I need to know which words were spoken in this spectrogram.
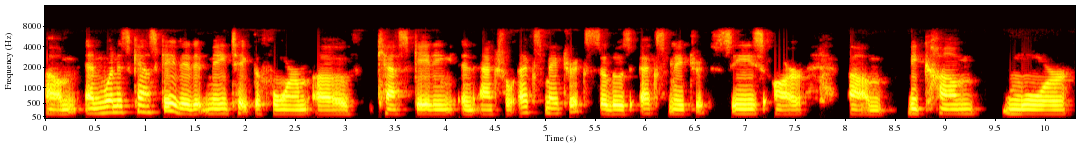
Um, and when it's cascaded, it may take the form of cascading an actual X matrix. So those X matrices are um, become more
